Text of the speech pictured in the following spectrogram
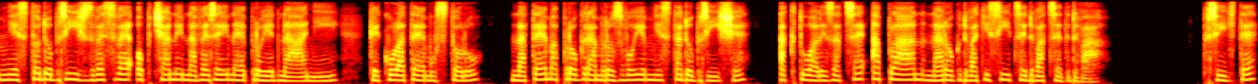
Město Dobříš zve své občany na veřejné projednání ke kulatému stolu na téma program rozvoje města Dobříše, aktualizace a plán na rok 2022. Přijďte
